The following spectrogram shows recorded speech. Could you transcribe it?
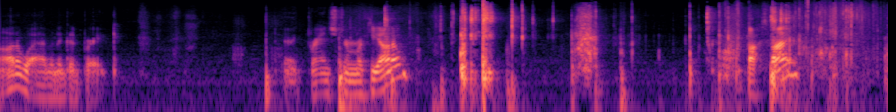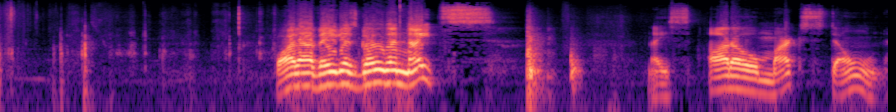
Ottawa having a good break. Erik Brannstrom, rookie auto. Box five. For the Vegas Golden Knights. Nice auto, Mark Stone.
